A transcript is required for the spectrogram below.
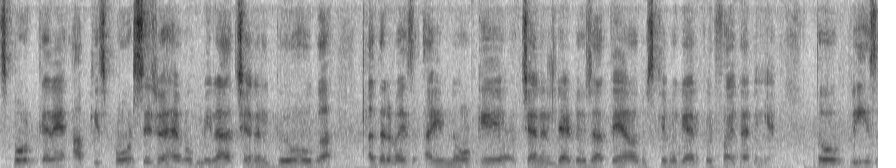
सपोर्ट करें। आपकी सपोर्ट से जो है वो मेरा चैनल ग्रो होगा। अदरवाइज़ आई नो के चैनल डेड हो जाते हैं और उसके बगैर कोई फ़ायदा नहीं है। तो प्लीज़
